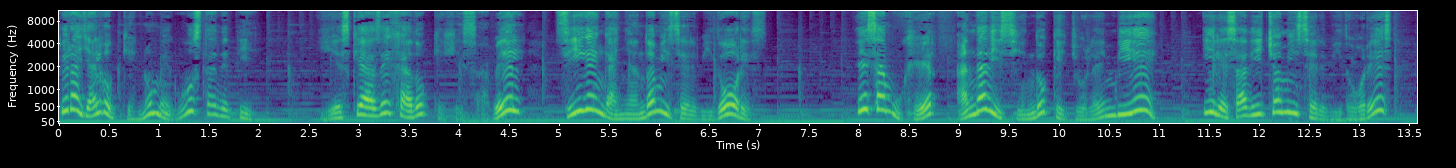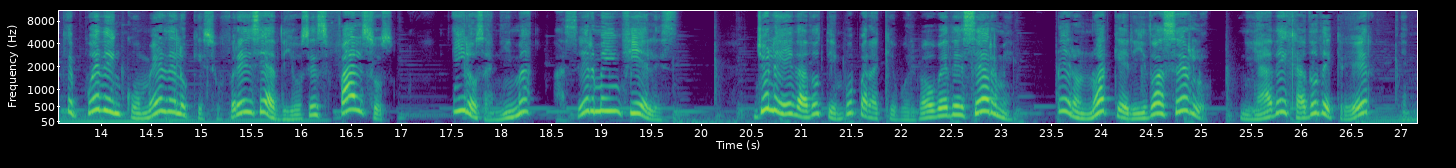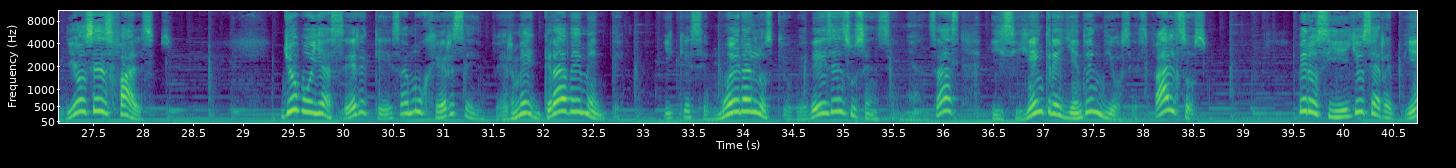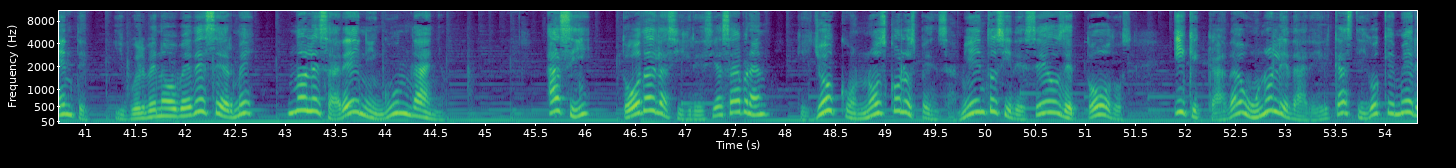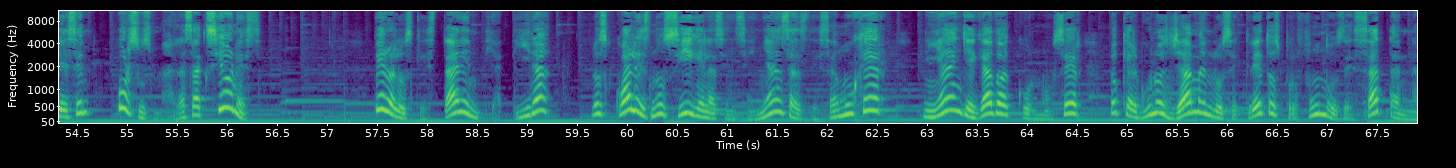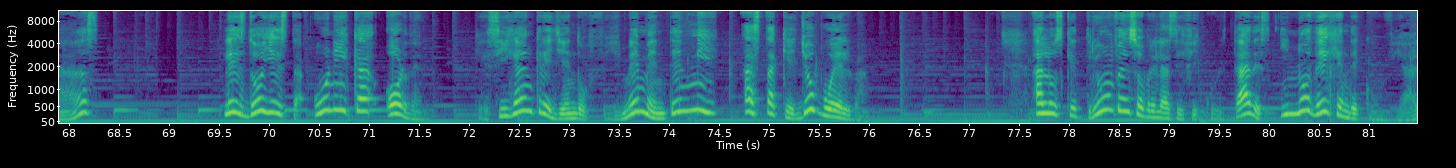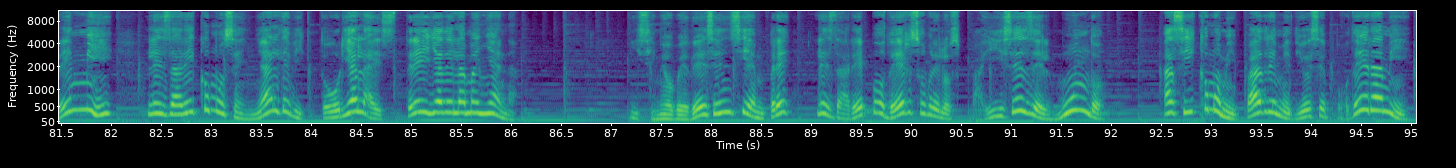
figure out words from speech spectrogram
Pero hay algo que no me gusta de ti, y es que has dejado que Jezabel siga engañando a mis servidores. Esa mujer anda diciendo que yo la envié y les ha dicho a mis servidores que pueden comer de lo que se ofrece a dioses falsos y los anima a serme infieles. Yo le he dado tiempo para que vuelva a obedecerme, pero no ha querido hacerlo, ni ha dejado de creer en dioses falsos. Yo voy a hacer que esa mujer se enferme gravemente y que se mueran los que obedecen sus enseñanzas y siguen creyendo en dioses falsos. Pero si ellos se arrepienten y vuelven a obedecerme, no les haré ningún daño. Así, todas las iglesias sabrán que yo conozco los pensamientos y deseos de todos y que cada uno le daré el castigo que merecen por sus malas acciones. Pero a los que están en Tiatira, los cuales no siguen las enseñanzas de esa mujer, ni han llegado a conocer lo que algunos llaman los secretos profundos de Satanás, les doy esta única orden, que sigan creyendo firmemente en mí hasta que yo vuelva. A los que triunfen sobre las dificultades y no dejen de confiar en mí, les daré como señal de victoria la estrella de la mañana y si me obedecen siempre, les daré poder sobre los países del mundo, así como mi Padre me dio ese poder a mí.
